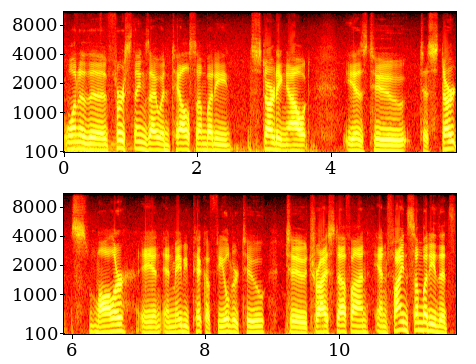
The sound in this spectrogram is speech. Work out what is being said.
One of the first things I would tell somebody starting out is to to start smaller and, and maybe pick a field or two to try stuff on and find somebody that's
